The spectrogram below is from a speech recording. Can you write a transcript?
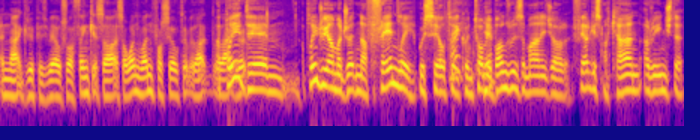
in that group as well. So I think it's a it's a win win for Celtic with that. With I that played group. um, I played Real Madrid in a friendly with Celtic when Tommy Burns was the manager. Fergus McCann arranged it.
